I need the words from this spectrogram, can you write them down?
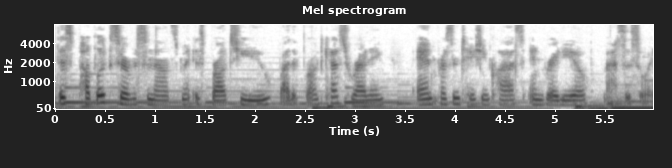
This public service announcement is brought to you by the Broadcast Writing and Presentation class in Radio Massasoit.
